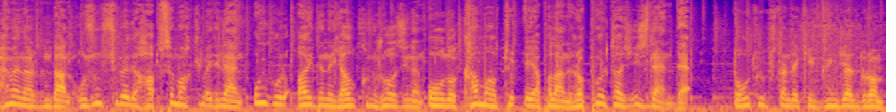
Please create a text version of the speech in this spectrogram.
Hemen ardından uzun süreli hapse mahkum edilen Uygur aydını Yalkın Rozi'nin oğlu Kamal Türk'le yapılan röportaj izlendi. Doğu Türkistan'daki güncel durum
